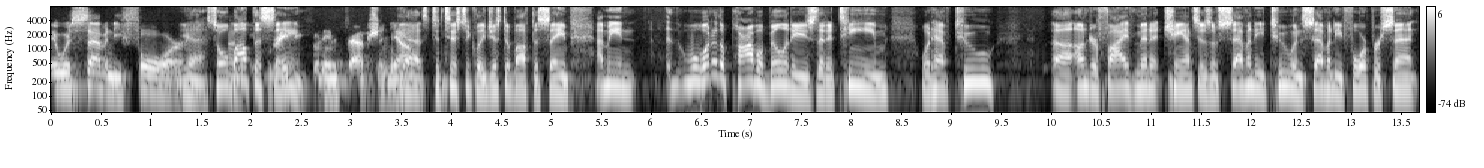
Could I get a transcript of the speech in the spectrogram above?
It was seventy-four. Yeah, so about the same. for the interception. Yeah. Yeah, statistically just about the same. I mean, what are the probabilities that a team would have two uh, under five minute chances of 72 and 74%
